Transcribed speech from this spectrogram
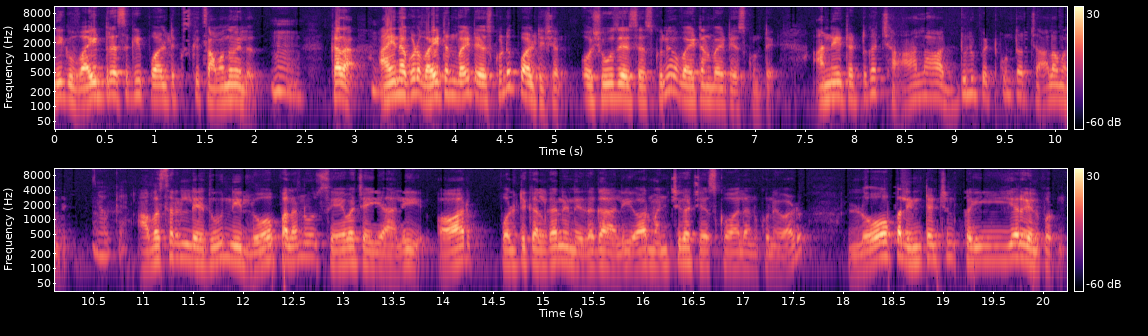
నీకు వైట్ డ్రెస్కి పాలిటిక్స్కి సంబంధమే లేదు. కదా? అయినా కూడా వైట్ అండ్ వైట్ వేసుకుంటే పాలిటీషియన్ ఓ షూస్ వేసేసుకుని వైట్ అండ్ వైట్ వేసుకుంటే. అనేటట్టుగా చాలా అడ్డులు పెట్టుకుంటారు చాలామంది. అవసరం లేదు నీ లోపల నువ్వు సేవ చేయాలి ఆర్ పొలిటికల్గా నేను ఎదగాలి ఆర్ మంచిగా చేసుకోవాలి అనుకునేవాడు లోపల ఇంటెన్షన్ క్లియర్గా వెళ్ళిపోతుంది.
